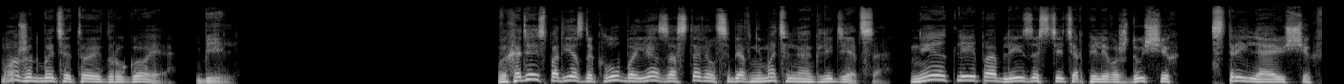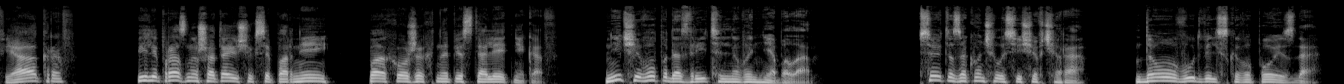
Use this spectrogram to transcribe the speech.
Может быть, и то, и другое, Биль. Выходя из подъезда клуба, я заставил себя внимательно оглядеться. Нет ли поблизости терпеливо ждущих, стреляющих фиакров или праздно шатающихся парней, похожих на пистолетников? Ничего подозрительного не было. Все это закончилось еще вчера, до Вудвильского поезда.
